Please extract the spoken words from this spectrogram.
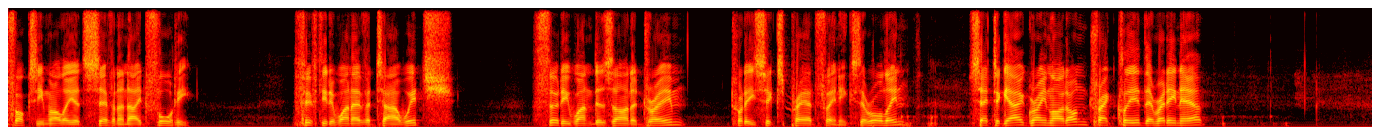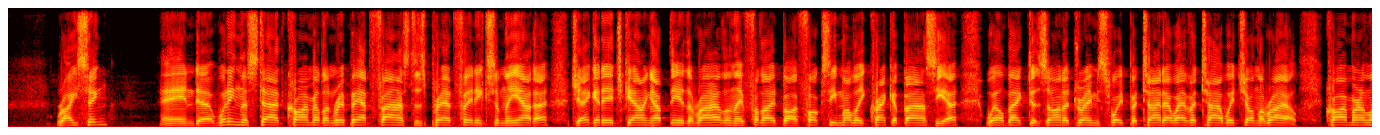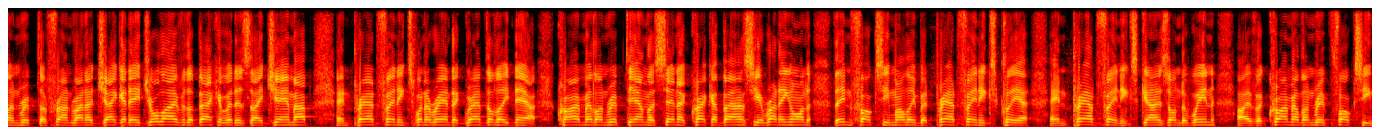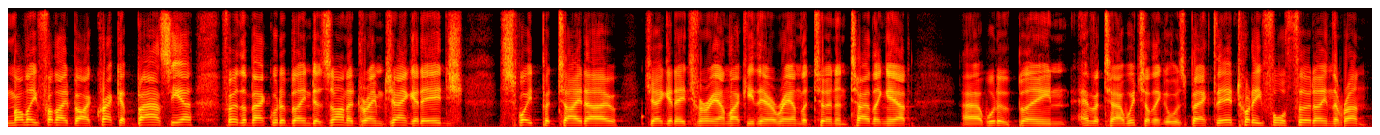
Foxy Molly at 7 and 840. 50 to 1 Avatar Witch. 31 Designer Dream. 26 Proud Phoenix. They're all in. Set to go. Green light on. Track cleared. They're ready now. Racing. And uh, winning the start, Cromwell and Rip out fast as Proud Phoenix from the outer. Jagged Edge going up near the rail, and they're followed by Foxy Molly, Cracker Barcia. Well back, Designer Dream, Sweet Potato, Avatar Witch on the rail. Cromwell and Rip the front runner. Jagged Edge all over the back of it as they jam up, and Proud Phoenix went around to grab the lead now. Cromwell and Rip down the centre. Cracker Barcia running on, then Foxy Molly, but Proud Phoenix clear, and Proud Phoenix goes on to win over Cromwell and Rip, Foxy Molly, followed by Cracker Barcia. Further back would have been Designer Dream, Jagged Edge, Sweet Potato, Jagged Edge very unlucky there around the turn and tailing out uh, would have been Avatar, which I think it was back there, 24-13 the run.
